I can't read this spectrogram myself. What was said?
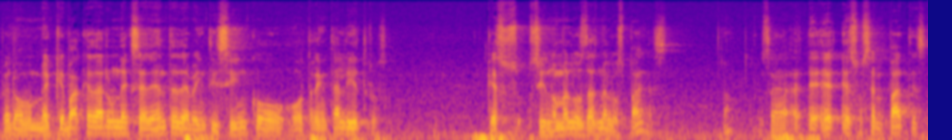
Pero me que va a quedar un excedente de 25 o 30 litros, que si no me los das, me los pagas, ¿no? O sea, e, e, esos empates.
